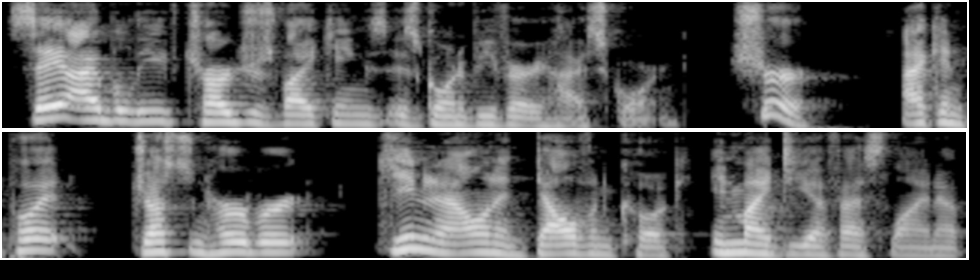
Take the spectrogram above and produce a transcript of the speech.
Say I believe Chargers Vikings is going to be very high scoring. Sure, I can put Justin Herbert, Keenan Allen, and Dalvin Cook in my DFS lineup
